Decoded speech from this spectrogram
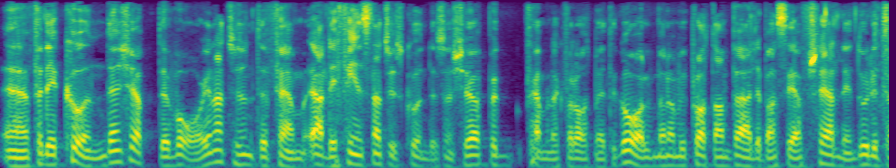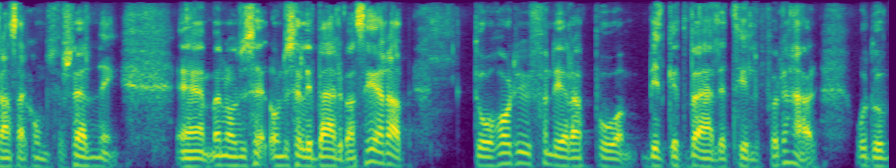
Eh, för det kunden köpte var ju naturligtvis inte fem, ja det finns naturligtvis kunder som köper 500 kvadratmeter golv men om vi pratar om värdebaserad försäljning då är det transaktionsförsäljning. Eh, men om du, om du säljer värdebaserat då har du funderat på vilket värde tillför det här och då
